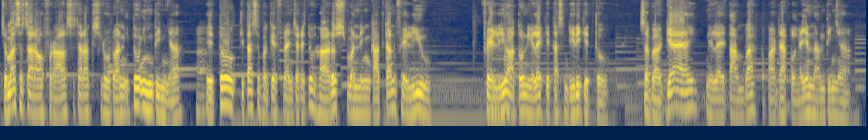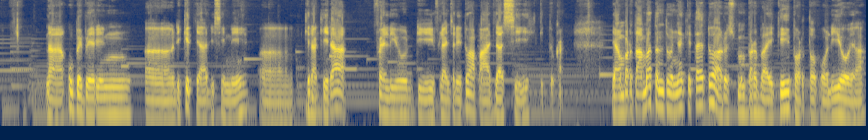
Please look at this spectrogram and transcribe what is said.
Cuma secara overall, secara keseluruhan itu intinya, Hah? itu kita sebagai freelancer itu harus meningkatkan value. Value atau nilai kita sendiri gitu. Sebagai nilai tambah kepada klien nantinya. Nah, aku beberin eh, dikit ya di sini. eh, Kira-kira value di freelancer itu apa aja sih gitu kan. Yang pertama tentunya kita itu harus memperbaiki portofolio ya.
